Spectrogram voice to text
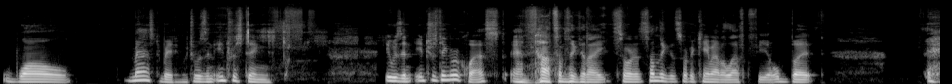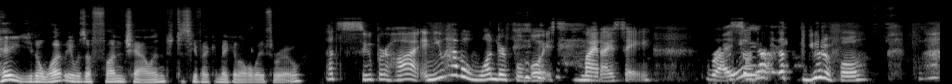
while masturbating, which was an interesting. It was an interesting request, and not something that I sort of something that sort of came out of left field. But hey, you know what? It was a fun challenge to see if I could make it all the way through. That's super hot. And you have a wonderful voice, might I say. Right? So that, that's beautiful.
